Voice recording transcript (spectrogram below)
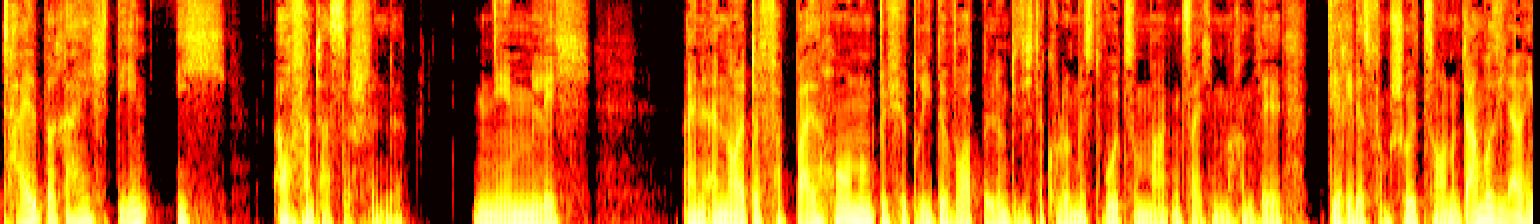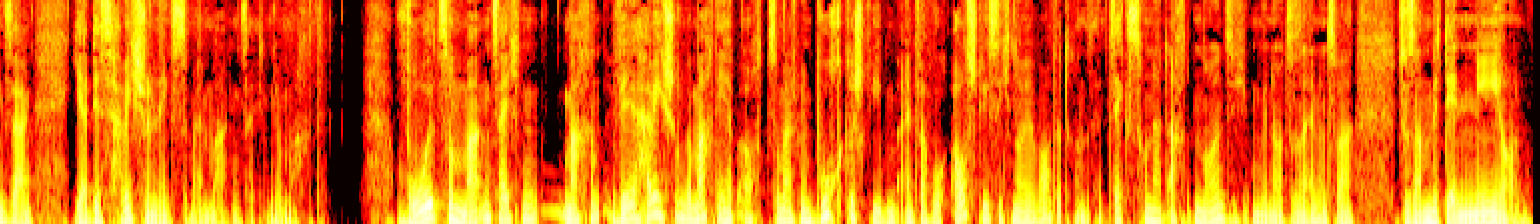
Teilbereich, den ich auch fantastisch finde. Nämlich eine erneute Verballhornung durch hybride Wortbildung, die sich der Kolumnist wohl zum Markenzeichen machen will. Die Rede ist vom Schuldzorn. Und da muss ich allerdings sagen, ja, das habe ich schon längst zu meinem Markenzeichen gemacht. Wohl zum Markenzeichen machen will, habe ich schon gemacht. Ich habe auch zum Beispiel ein Buch geschrieben, einfach wo ausschließlich neue Worte drin sind. 698, um genau zu sein, und zwar zusammen mit der Neon.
